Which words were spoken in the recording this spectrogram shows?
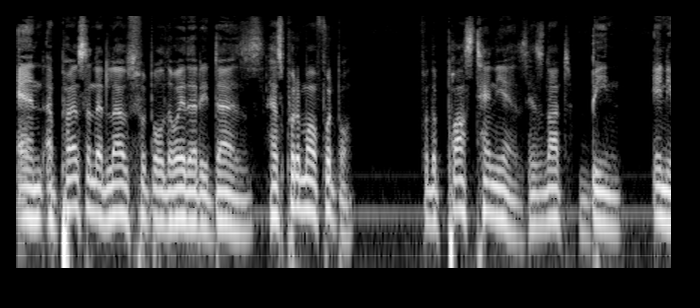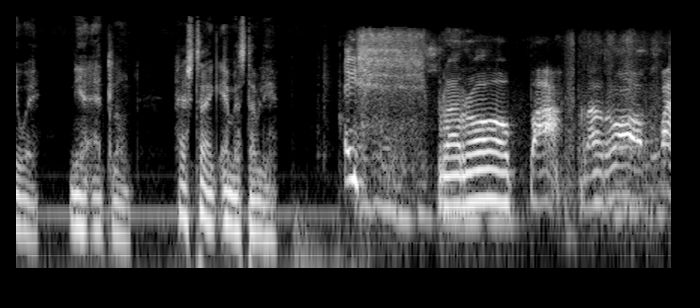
and a person that loves football the way that he does has put him off football for the past ten years. Has not been anywhere near Athlone. Hashtag MSW. Eish, Praropa, Praropa.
